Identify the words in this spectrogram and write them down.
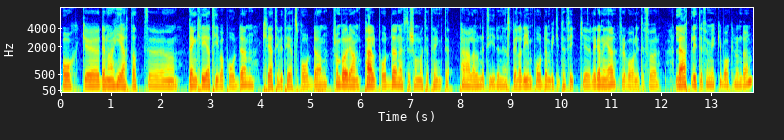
och eh, den har hetat eh, den kreativa podden, kreativitetspodden. Från början Pärlpodden eftersom att jag tänkte pärla under tiden när jag spelade in podden, vilket jag fick eh, lägga ner för det var lite för lät lite för mycket i bakgrunden.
